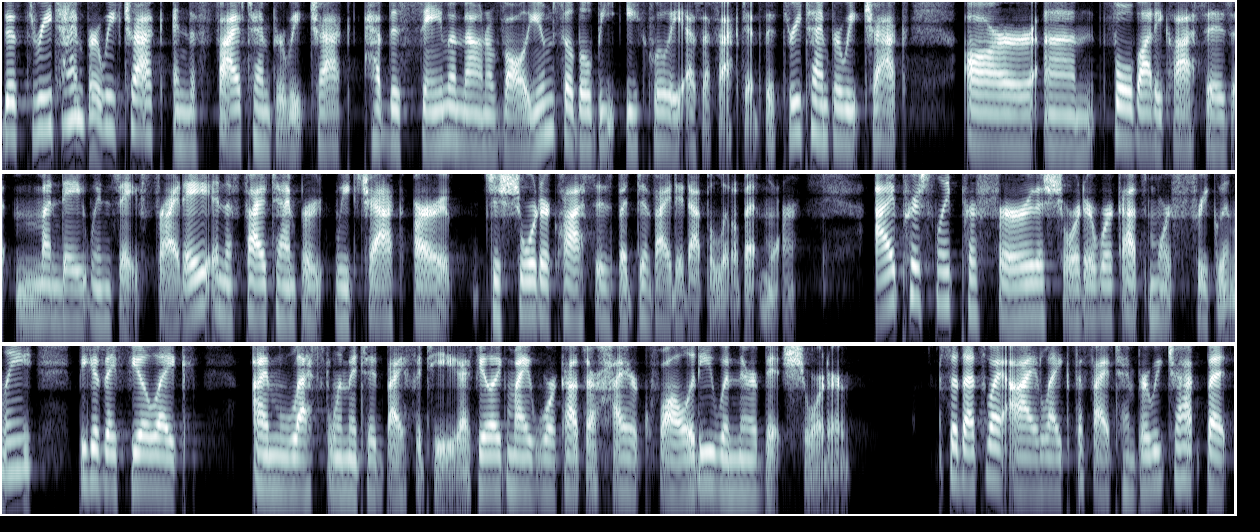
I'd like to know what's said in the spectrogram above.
The three time per week track and the five time per week track have the same amount of volume, so they'll be equally as effective. The three time per week track are um, full body classes Monday, Wednesday, Friday, and the five time per week track are just shorter classes but divided up a little bit more. I personally prefer the shorter workouts more frequently because I feel like I'm less limited by fatigue. I feel like my workouts are higher quality when they're a bit shorter. So that's why I like the five time per week track. But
